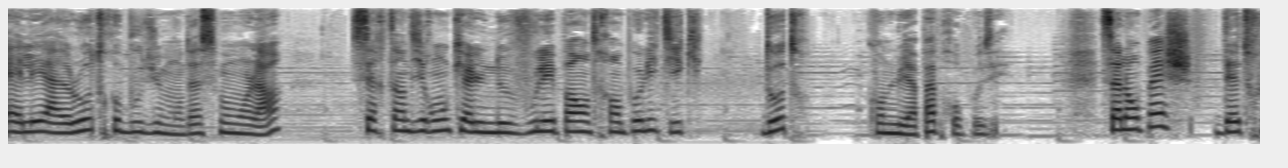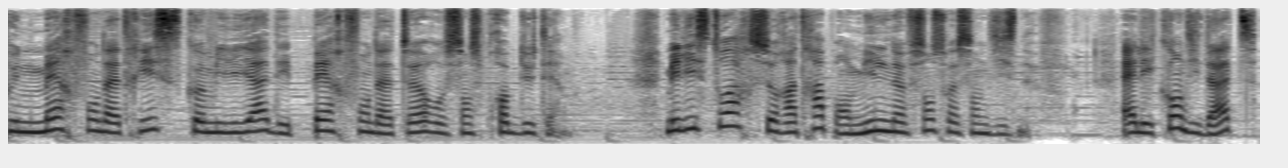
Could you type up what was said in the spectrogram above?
elle est à l'autre bout du monde à ce moment-là. Certains diront qu'elle ne voulait pas entrer en politique, d'autres qu'on ne lui a pas proposé. Ça l'empêche d'être une mère fondatrice comme il y a des pères fondateurs au sens propre du terme. Mais l'histoire se rattrape en 1979. Elle est candidate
